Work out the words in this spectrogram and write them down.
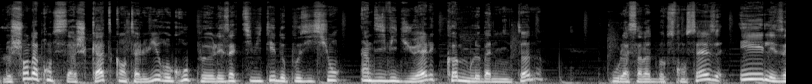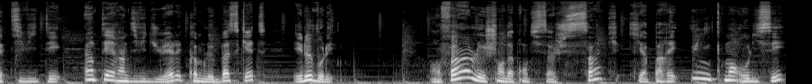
Le champ d'apprentissage 4, quant à lui, regroupe les activités d'opposition individuelles comme le badminton ou la savate boxe française et les activités interindividuelles comme le basket et le volley. Enfin, le champ d'apprentissage 5, qui apparaît uniquement au lycée,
